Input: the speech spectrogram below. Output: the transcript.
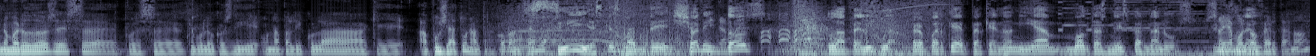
número 2 és, eh, pues, eh, què voleu que us digui, una pel·lícula que ha pujat un altre cop, em sembla. Sí, és que es manté. Sonic 2, la pel·lícula. Però per què? Perquè no n'hi ha moltes més per nanos. Si No hi ha molta doneu- oferta, no?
